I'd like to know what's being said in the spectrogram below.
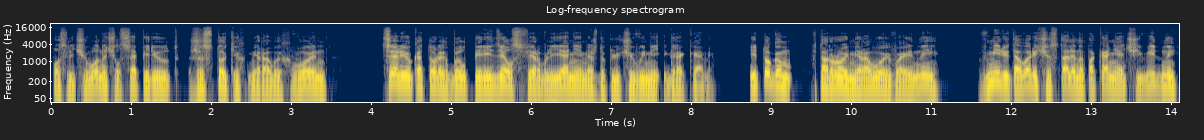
после чего начался период жестоких мировых войн, целью которых был передел сфер влияния между ключевыми игроками. Итогом Второй мировой войны в мире товарища Сталина пока не очевидный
